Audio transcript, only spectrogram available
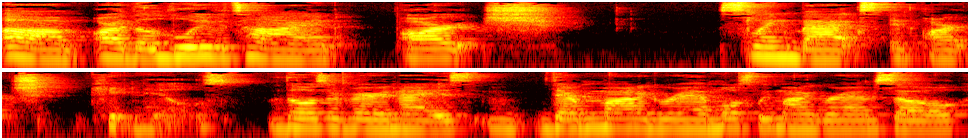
um, are the Louis Vuitton arch slingbacks and arch kitten heels. Those are very nice. They're monogram, mostly monogram, so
